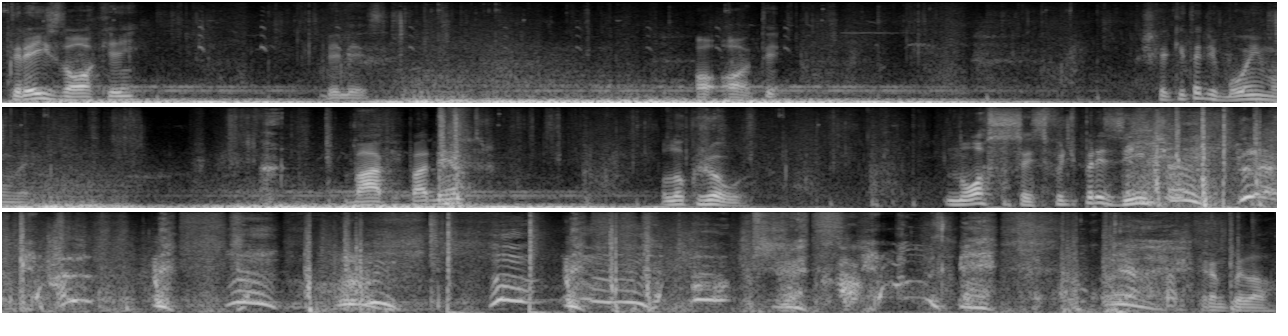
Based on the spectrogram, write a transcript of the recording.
Três lock, hein? Beleza. Ó, ó, tem... Acho que aqui tá de boa, hein, vamos ver. VAP pra dentro. Ô, louco jogo. Nossa, esse foi de presente. Tranquilão.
